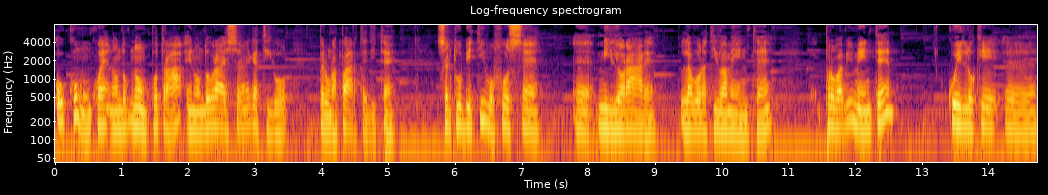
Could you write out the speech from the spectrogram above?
o comunque non, do- non potrà e non dovrà essere negativo per una parte di te. Se il tuo obiettivo fosse eh, migliorare lavorativamente, probabilmente quello che eh,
